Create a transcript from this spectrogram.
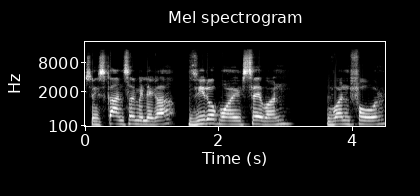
सो इसका आंसर मिलेगा zero point seven one four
